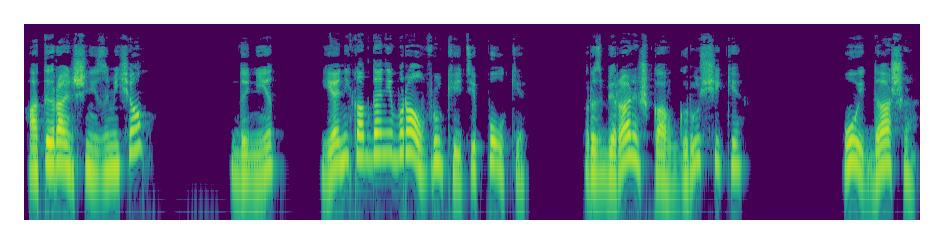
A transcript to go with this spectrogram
А ты раньше не замечал?» «Да нет, я никогда не брал в руки эти полки. Разбирали шкаф грузчики». «Ой, Даша,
